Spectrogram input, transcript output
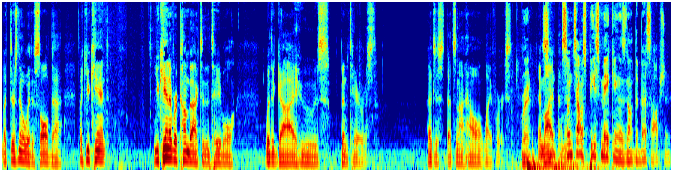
Like, there's no way to solve that. Like, you can't you can't ever come back to the table with a guy who's been a terrorist. That just that's not how life works, Right. in my Some- opinion. Sometimes peacemaking is not the best option.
